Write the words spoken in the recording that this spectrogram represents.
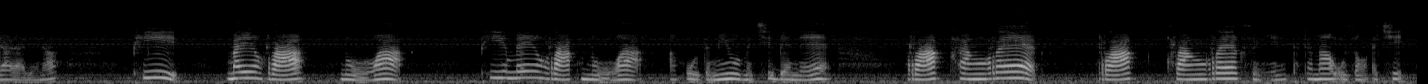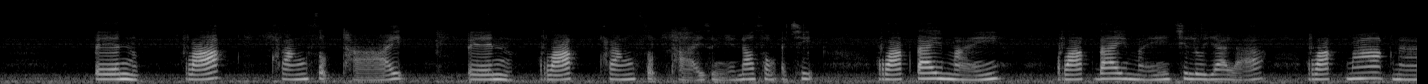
ยาดาเลยเนาะ พี่ไม่รักหนูอะพี่ไม่รักหนูอะอากูจะมีอยู่ไม่ชิเบเนะรักครั้งแรก รักครั้งแรกสิ่งนี้พัฒนาอุสงอาชิ เป็นรักครั้งสุดท้าย เป็นรักครั้งสุดท้ายสิ่งนี้น่าทรงอาชิ รักได้ไหม รักได้ไหม ชิลุยาละ รักมากนะ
